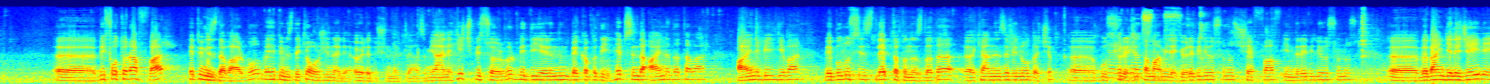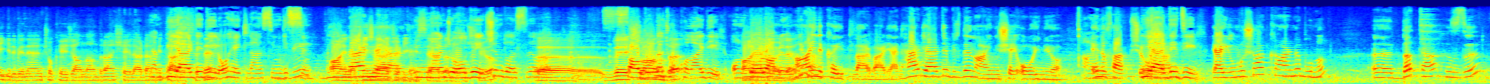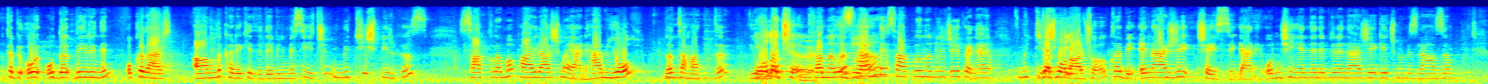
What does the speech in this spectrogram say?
Ee, bir fotoğraf var. Hepimizde var bu ve hepimizdeki orijinali öyle düşünmek lazım. Yani hiçbir server bir diğerinin backup'ı değil. Hepsinde aynı data var, aynı bilgi var ve bunu siz laptopunuzla da e, kendinize bir not açıp e, bu süreci tamamıyla görebiliyorsunuz, şeffaf indirebiliyorsunuz. Ee, ve ben geleceğiyle ilgili beni en çok heyecanlandıran şeylerden Yani bir bir tanesi yerde de değil o hacklensin gitsin. Aynen binlerce yerde. Binlerce olduğu oluşuyor. için dolayısıyla Ee, ve şu anda çok kolay değil. Onu doğru öyle. anlıyorum değil mi? Aynı kayıtlar var yani her yerde birden aynı şey oynuyor. Aynen. En ufak bir şey Bir oynar. yerde değil. Yani yumuşak karnı bunun e, data hızı tabii o, o da verinin o kadar anlık hareket edebilmesi için müthiş bir hız saklama paylaşma yani hem yol data hattı yolu, Yol açık, Evet. kanalı hızlı. hem de saklanabilecek yani müthiş Depolar bir, çok. Tabii enerji şeysi yani onun için yenilenebilir enerjiye geçmemiz lazım.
